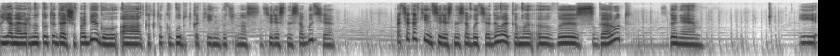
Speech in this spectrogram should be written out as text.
Я, наверное, тут и дальше побегу, а как только будут какие-нибудь у нас интересные события... Хотя какие интересные события? Давай-ка мы э, в Сгород сгоняем и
